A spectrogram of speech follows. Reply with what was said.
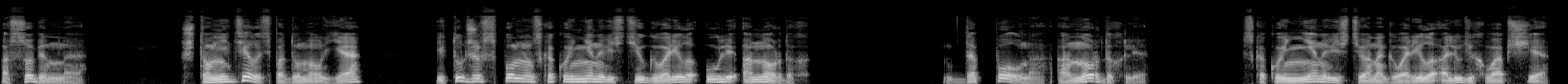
особенное. «Что мне делать?» — подумал я, и тут же вспомнил, с какой ненавистью говорила Ули о Нордах. Да полно, о Нордах ли? С какой ненавистью она говорила о людях вообще?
